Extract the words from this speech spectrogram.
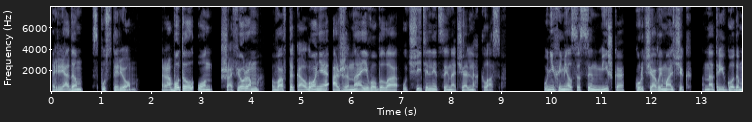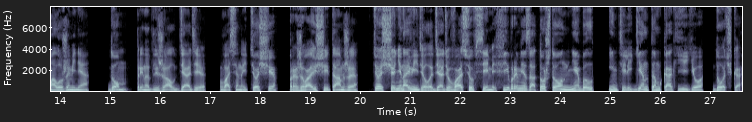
рядом с пустырем. Работал он шофером в автоколоне, а жена его была учительницей начальных классов. У них имелся сын Мишка, курчавый мальчик, на три года моложе меня. Дом принадлежал дяде Васиной теще, проживающей там же, Теща ненавидела дядю Васю всеми фибрами за то, что он не был интеллигентом, как ее дочка,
